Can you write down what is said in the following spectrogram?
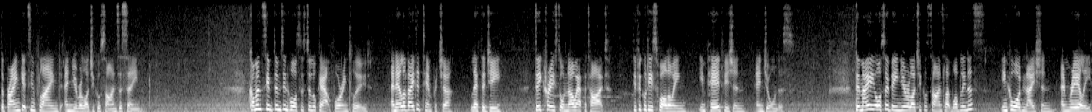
the brain gets inflamed and neurological signs are seen. Common symptoms in horses to look out for include an elevated temperature, lethargy, decreased or no appetite, difficulty swallowing, impaired vision and jaundice. There may also be neurological signs like wobbliness, incoordination and rarely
